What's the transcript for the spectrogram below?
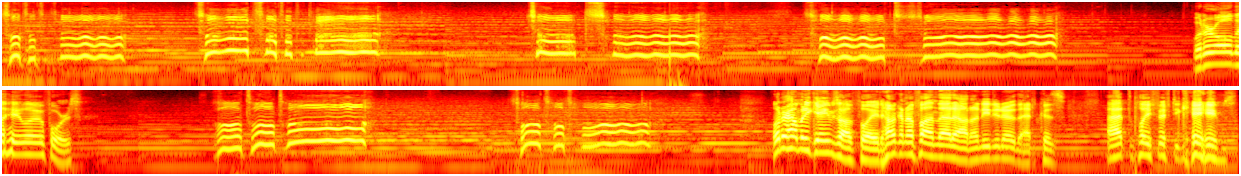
da da da. Ta ta ta ta ta. Ta ta. Ta ta. What are all the Halo 4s? Ta ta ta. Ta ta ta. Wonder how many games I've played. How can I find that out? I need to know that because I have to play 50 games.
